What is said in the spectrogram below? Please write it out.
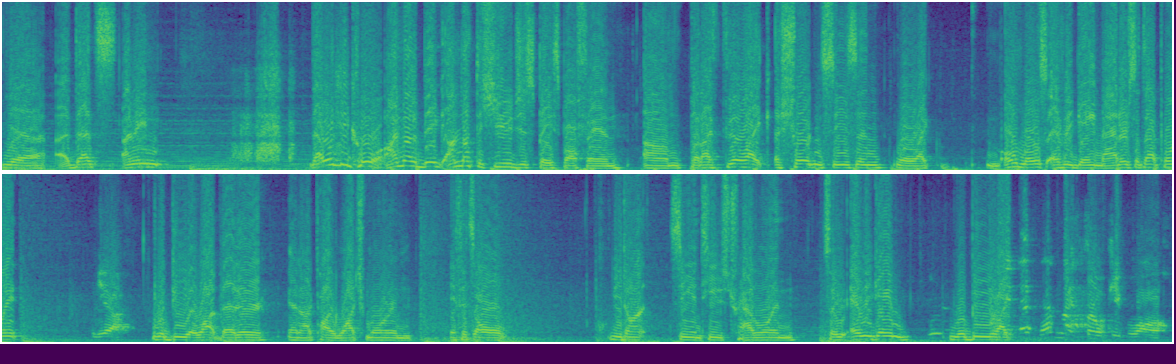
yeah, uh, that's, I mean, That would be cool. I'm not a big, I'm not the hugest baseball fan, um, but I feel like a shortened season where like almost every game matters at that point Yeah. would be a lot better, and I'd probably watch more. And if it's all, you don't seeing teams traveling, so every game will be like, that, that might throw people off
